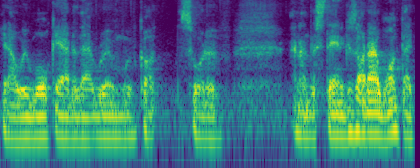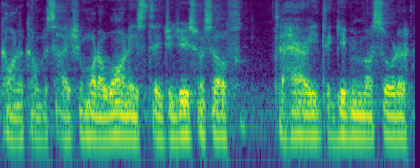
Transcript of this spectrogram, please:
you know, we walk out of that room, we've got sort of an understanding, because I don't want that kind of conversation. What I want is to introduce myself to Harry, to give him a sort of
